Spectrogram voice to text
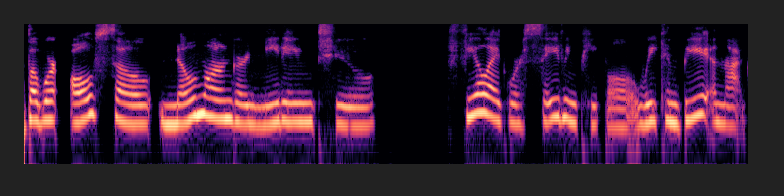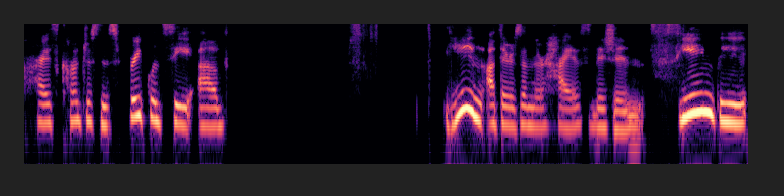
But we're also no longer needing to feel like we're saving people. We can be in that Christ consciousness frequency of seeing others in their highest vision, seeing the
